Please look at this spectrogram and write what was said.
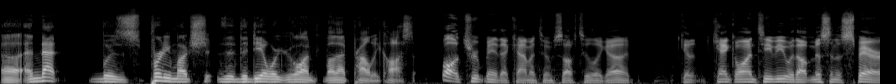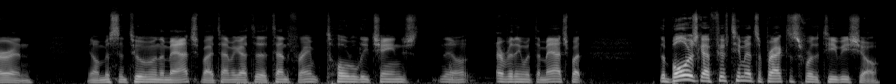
Uh, and that was pretty much the, the deal where you're going, well, that probably cost him. Well, Troup made that comment to himself too, like, uh, can't go on TV without missing a spare, and you know, missing two of them in the match. By the time I got to the tenth frame, totally changed you know everything with the match. But the bowlers got 15 minutes of practice for the TV show.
